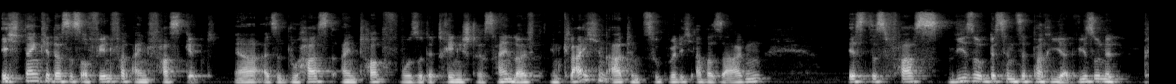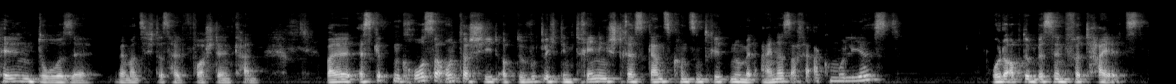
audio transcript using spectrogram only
Ich denke, dass es auf jeden Fall ein Fass gibt. Ja, also du hast einen Topf, wo so der Trainingsstress reinläuft. Im gleichen Atemzug würde ich aber sagen, ist das Fass wie so ein bisschen separiert, wie so eine Pillendose, wenn man sich das halt vorstellen kann. Weil es gibt einen großen Unterschied, ob du wirklich den Trainingsstress ganz konzentriert nur mit einer Sache akkumulierst oder ob du ein bisschen verteilst.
